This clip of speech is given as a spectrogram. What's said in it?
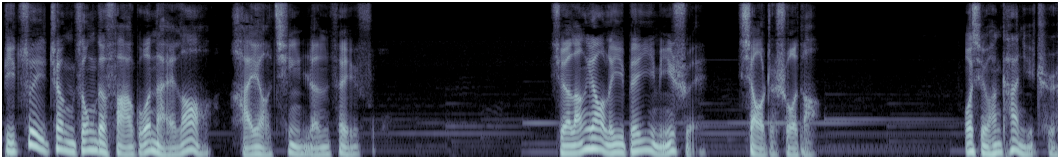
比最正宗的法国奶酪还要沁人肺腑。雪狼要了一杯薏米水，笑着说道。我喜欢看你吃。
